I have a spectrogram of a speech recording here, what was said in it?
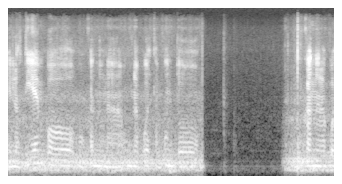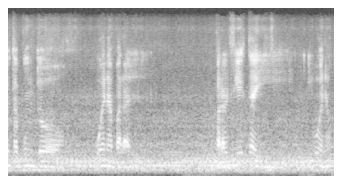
en los tiempos, buscando una, una puesta a punto buscando una puesta a punto buena para el, para el fiesta y, bueno,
